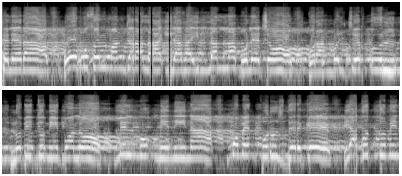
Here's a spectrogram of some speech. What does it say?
ছেলেরা, ও মুসলমান যারা লা ইলাহা ইল্লাল্লাহ বলেছ, কোরআন বলছে, কুল, নবী তুমি বলো, লিল মুমিনিনা, মোমেন পুরুষদেরকে ইয়াগুদ্দু মিন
